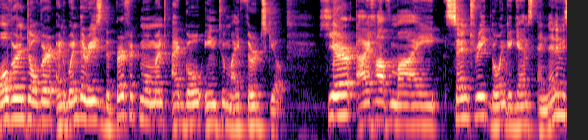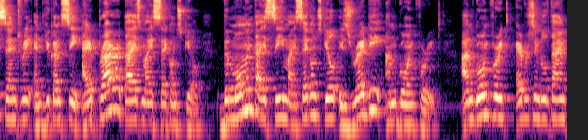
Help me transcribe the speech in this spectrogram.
over and over, and when there is the perfect moment, I go into my third skill. Here I have my sentry going against an enemy sentry and you can see I prioritize my second skill. The moment I see my second skill is ready, I'm going for it. I'm going for it every single time.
